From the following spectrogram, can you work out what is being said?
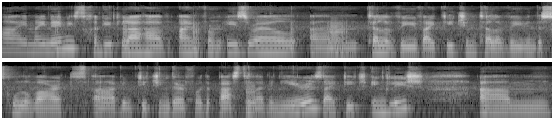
Hi, my name is Chagit Lahav. I'm from Israel, um, Tel Aviv. I teach in Tel Aviv in the School of Arts. Uh, I've been teaching there for the past 11 years. I teach English. Um,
